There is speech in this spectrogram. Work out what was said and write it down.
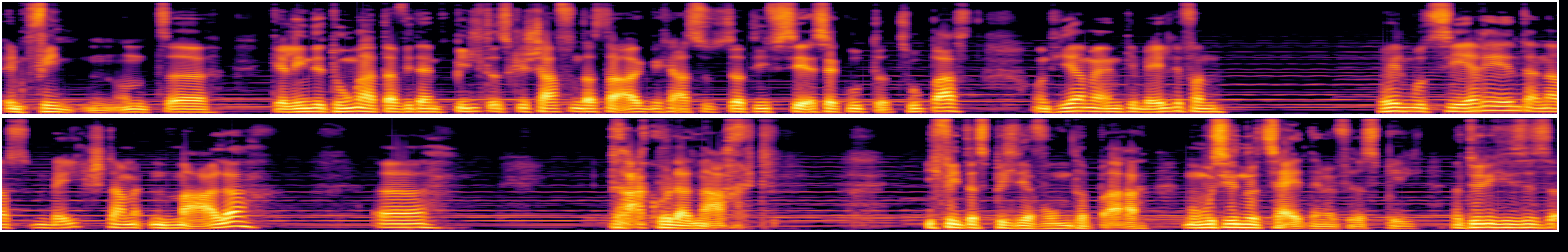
empfinden. Und äh, Gerlinde Thum hat da wieder ein Bild das geschaffen, das da eigentlich assoziativ sehr, sehr gut dazu passt. Und hier haben wir ein Gemälde von Helmut Serien, ein aus Melk stammenden Maler, äh, Dracula Nacht. Ich finde das Bild ja wunderbar. Man muss hier nur Zeit nehmen für das Bild. Natürlich ist es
